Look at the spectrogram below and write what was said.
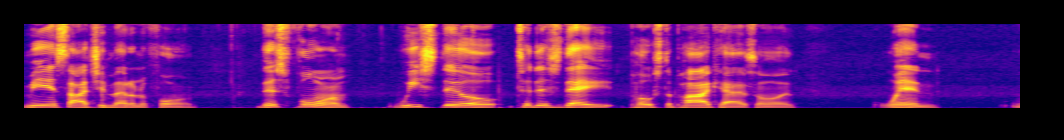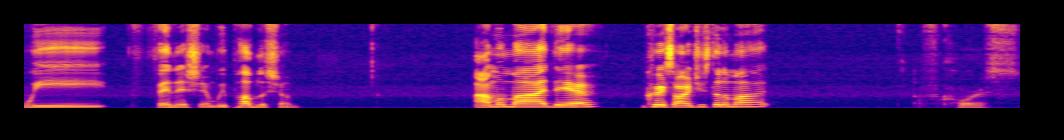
Me and Sachi met on the forum. This forum, we still to this day post a podcast on when we finish and we publish them. I'm a mod there. Chris, aren't you still a mod? Of course.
